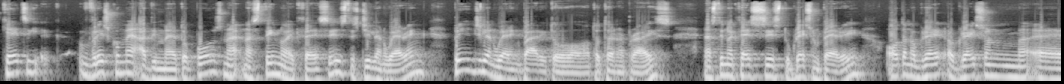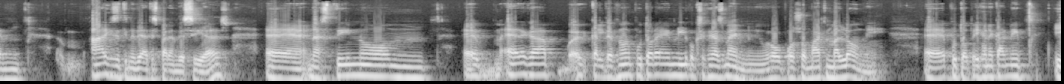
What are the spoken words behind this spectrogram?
και έτσι βρίσκομαι αντιμέτωπος να, να στείλω εκθέσεις της Gillian Waring πριν η Gillian Waring πάρει το, το Turner Prize να στείλω εκθέσεις του Grayson Perry όταν ο, Grayson ε, άρχισε την ιδέα της παρενδεσίας ε, να στείλω ε, έργα ε, καλλιτεχνών που τώρα είναι λίγο ξεχασμένοι όπως ο Μάρτιν Μαλόνι ε, που τότε είχαν κάνει η,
